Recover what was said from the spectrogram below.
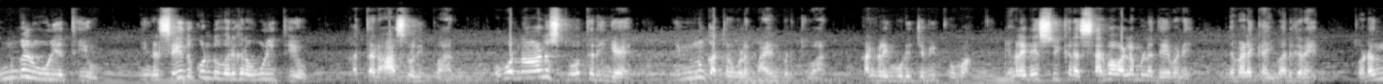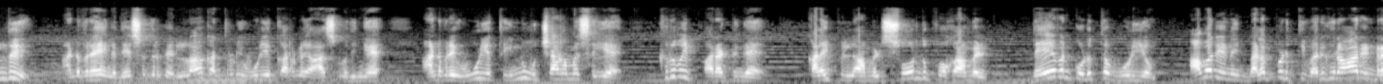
உங்கள் ஊழியத்தையும் நீங்கள் செய்து கொண்டு வருகிற ஊழியத்தையும் கர்த்தர் ஆசிர்வதிப்பார். ஒவ்வொரு நாளும் ஸ்தோத்தரிங்க. இன்னும் கர்த்தர் உங்களை பயன்படுத்துவார். கண்களை மூடி ஜெபிப்போமா? எங்களை நேசிக்கிற சர்வ வல்லமுள்ள தேவனே இந்த வேலைக்காய் வருகிறேன். தொடர்ந்து ஆண்டவரே எங்க தேசத்திற்கு எல்லா கத்தருடைய ஊழியக்காரர்களையும் ஆசிர்வதிங்க. ஆண்டவரே ஊழியத்தை இன்னும் உற்சாகமா செய்ய கிருவை பாராட்டுங்க. களைப்பில்லாமல் சோர்ந்து போகாமல் தேவன் கொடுத்த ஊழியம் அவர் என்னை பலப்படுத்தி வருகிறார் என்ற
